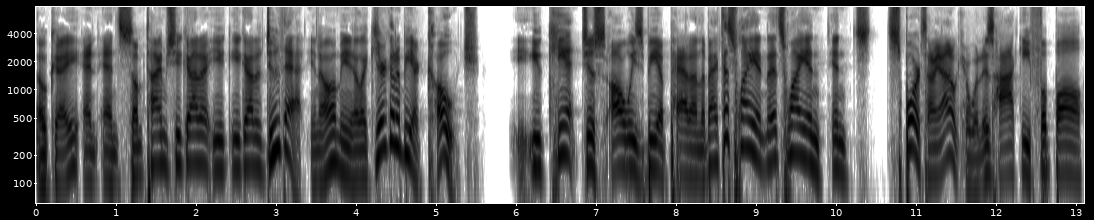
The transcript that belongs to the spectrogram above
Okay. And, and sometimes you gotta, you, you gotta do that. You know, I mean, like you're going to be a coach. You can't just always be a pat on the back. That's why, in, that's why in, in sports, I mean, I don't care what it is, hockey, football,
